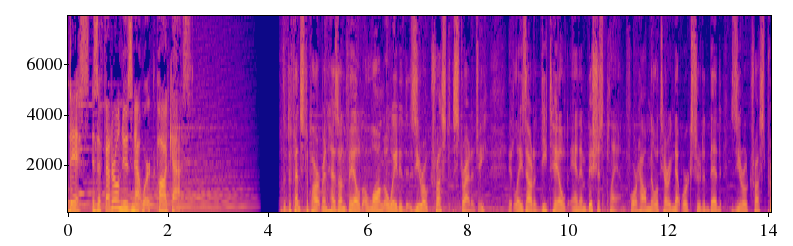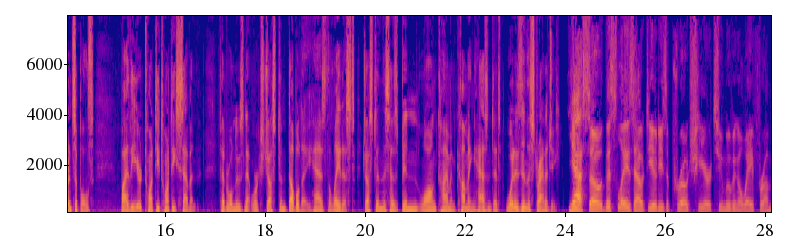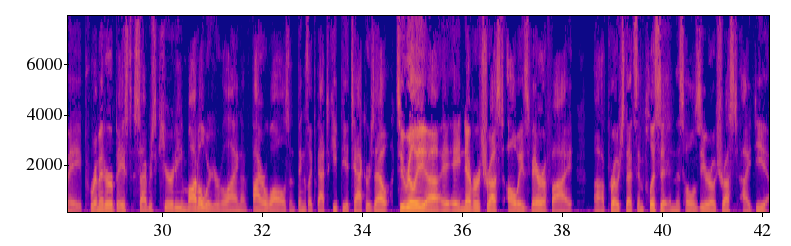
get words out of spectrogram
This is a Federal News Network podcast. The Defense Department has unveiled a long awaited zero trust strategy. It lays out a detailed and ambitious plan for how military networks should embed zero trust principles by the year 2027. Federal News Network's Justin Doubleday has the latest. Justin, this has been long time in coming, hasn't it? What is in the strategy? Yeah, so this lays out DoD's approach here to moving away from a perimeter-based cybersecurity model where you're relying on firewalls and things like that to keep the attackers out, to really uh, a, a, never trust, always verify uh, approach that's implicit in this whole zero trust idea.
